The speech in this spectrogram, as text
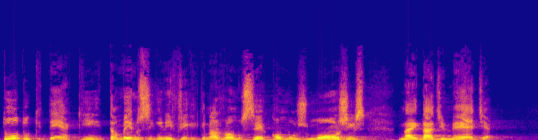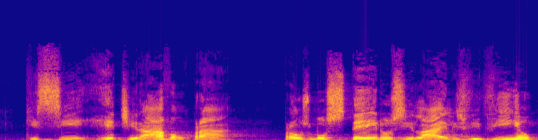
tudo que tem aqui, também não significa que nós vamos ser como os monges na Idade Média, que se retiravam para os mosteiros e lá eles viviam,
